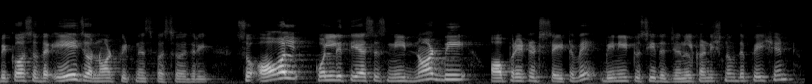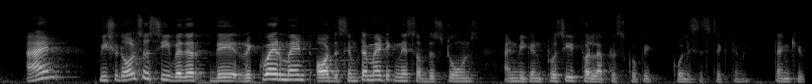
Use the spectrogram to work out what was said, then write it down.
because of their age or not fitness for surgery. So, all cholelithiasis need not be operated straight away we need to see the general condition of the patient and we should also see whether the requirement or the symptomaticness of the stones and we can proceed for laparoscopic cholecystectomy. Thank you.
